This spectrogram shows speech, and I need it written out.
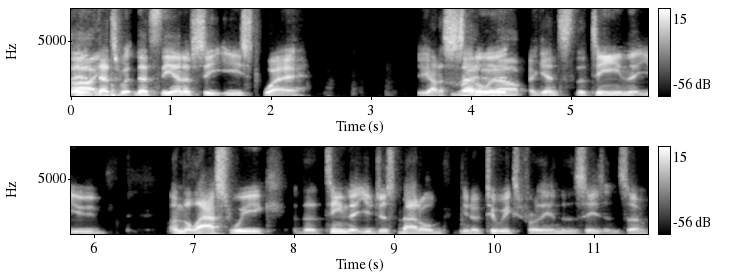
Uh, that's what that's the NFC East way. You got to settle it it, against the team that you on the last week, the team that you just battled, you know, two weeks before the end of the season. So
